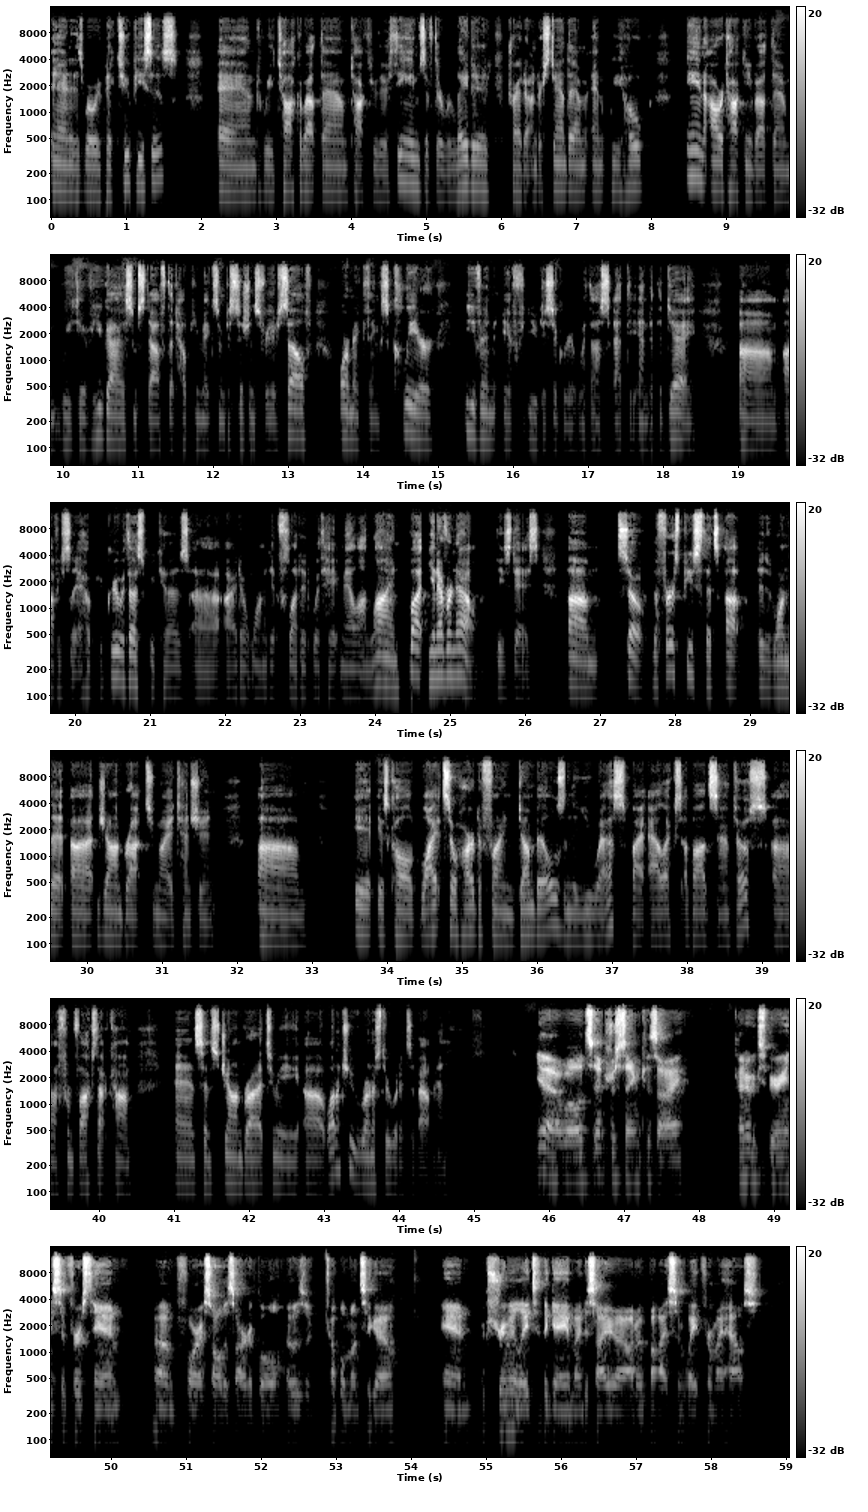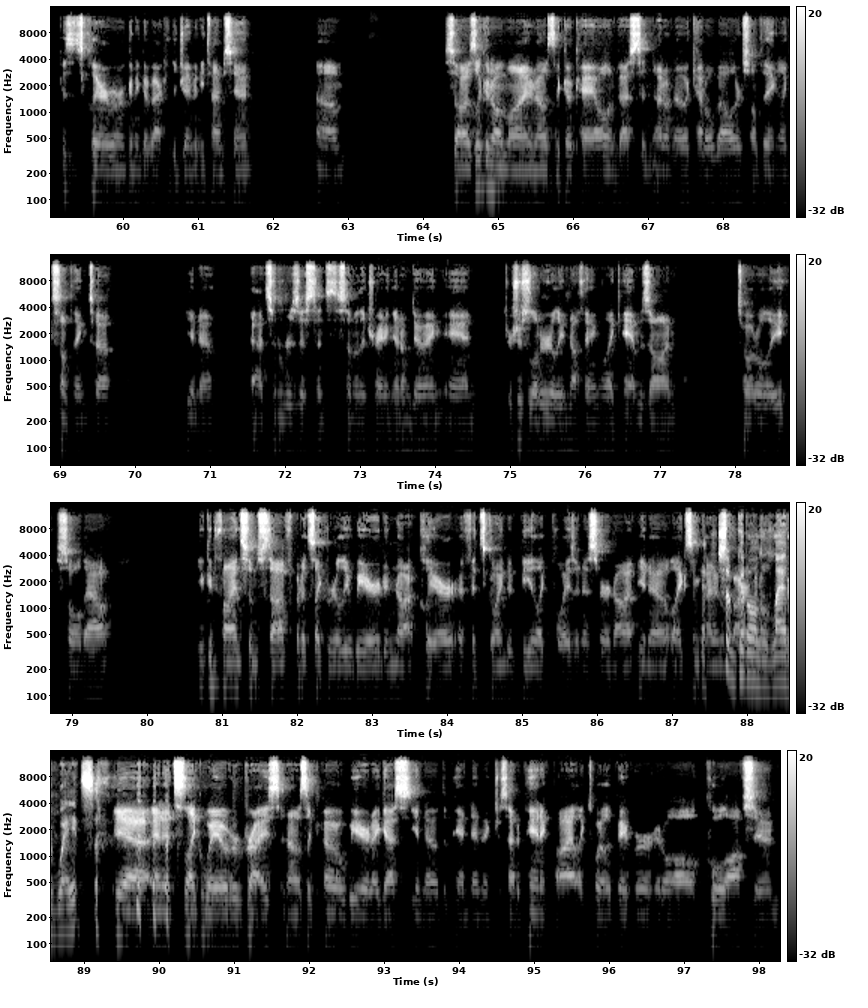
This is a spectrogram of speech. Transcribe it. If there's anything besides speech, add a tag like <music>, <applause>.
And it is where we pick two pieces and we talk about them, talk through their themes, if they're related, try to understand them. And we hope in our talking about them, we give you guys some stuff that help you make some decisions for yourself or make things clear, even if you disagree with us at the end of the day. Um, obviously, I hope you agree with us because uh, I don't want to get flooded with hate mail online, but you never know these days. Um, so, the first piece that's up is one that uh, John brought to my attention. Um, it is called Why It's So Hard to Find Dumbbells in the US by Alex Abad Santos uh, from Vox.com. And since John brought it to me, uh, why don't you run us through what it's about, man? Yeah, well, it's interesting because I kind of experienced it firsthand um, before I saw this article. It was a couple months ago, and extremely late to the game, I decided I ought to buy some weight for my house because it's clear we weren't going to go back to the gym anytime soon. Um, so I was looking online and I was like, okay, I'll invest in, I don't know, a kettlebell or something, like something to, you know, add some resistance to some of the training that I'm doing. And there's just literally nothing like Amazon totally sold out you can find some stuff, but it's like really weird and not clear if it's going to be like poisonous or not. You know, like some kind of some good old lead weights. <laughs> yeah, and it's like way overpriced. And I was like, oh, weird. I guess you know the pandemic just had a panic buy, like toilet paper. It'll all cool off soon.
